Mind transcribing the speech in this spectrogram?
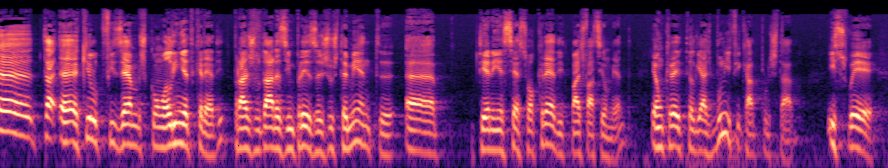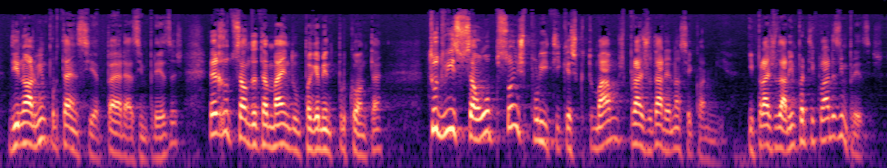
Uh, tá, uh, aquilo que fizemos com a linha de crédito para ajudar as empresas justamente a terem acesso ao crédito mais facilmente. É um crédito, aliás, bonificado pelo Estado. Isso é de enorme importância para as empresas. A redução da, também do pagamento por conta. Tudo isso são opções políticas que tomamos para ajudar a nossa economia e para ajudar, em particular, as empresas.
